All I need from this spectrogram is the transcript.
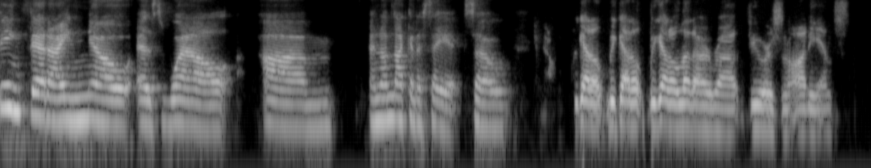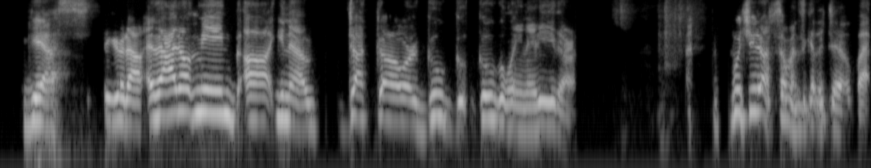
think that I know as well. Um, and I'm not going to say it. So we gotta, we gotta, we gotta let our uh, viewers and audience yes figure it out. And I don't mean, uh, you know, DuckGo or Googling it either, which you know someone's going to do, but.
